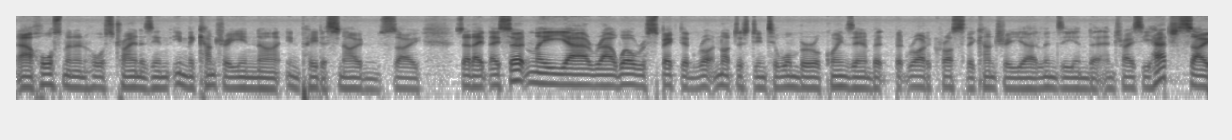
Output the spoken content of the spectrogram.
uh, horsemen and horse trainers in, in the country in uh, in Peter Snowden. So so they, they certainly are uh, well respected, right, not just in Toowoomba or Queensland, but but right across the country. Uh, Lindsay and uh, and Tracy Hatch. So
